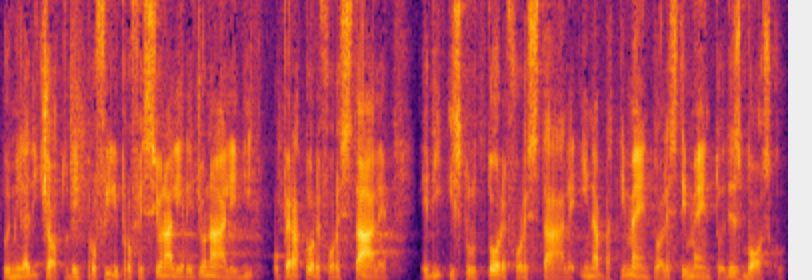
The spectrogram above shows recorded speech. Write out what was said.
2018 dei profili professionali regionali di operatore forestale e di istruttore forestale in abbattimento, allestimento ed esbosco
